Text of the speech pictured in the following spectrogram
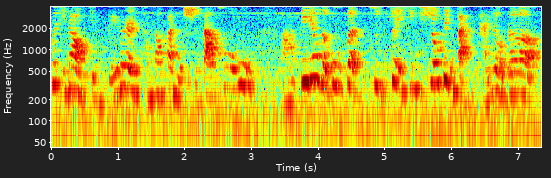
会提到减肥的人常常犯的十大错误。啊，第六个部分是最新修订版才有的，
